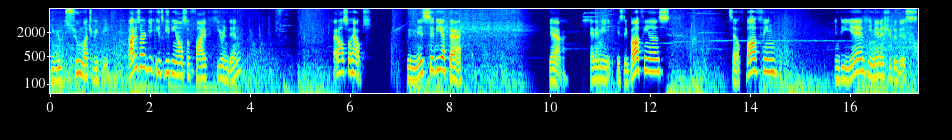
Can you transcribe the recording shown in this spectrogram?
give you too much BP. Charizard is giving also 5 here and then. That also helps. We miss the attack. Yeah. Enemy is debuffing us. Self-buffing. In the end, he managed to do this.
